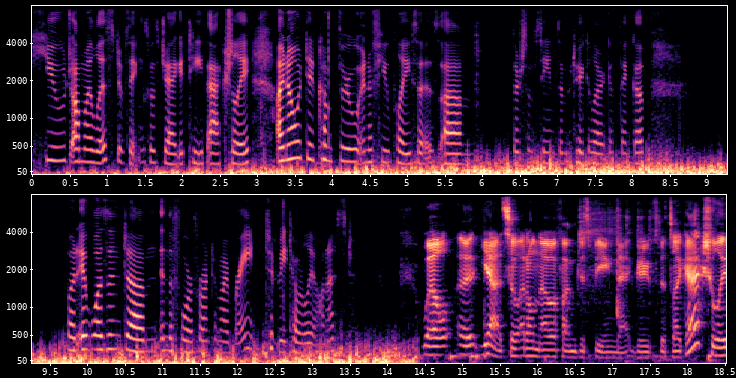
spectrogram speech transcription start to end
huge on my list of things with jagged teeth. Actually, I know it did come through in a few places. Um, there's some scenes in particular I can think of but it wasn't um, in the forefront of my brain, to be totally honest. Well, uh, yeah, so I don't know if I'm just being that goof that's like, actually,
